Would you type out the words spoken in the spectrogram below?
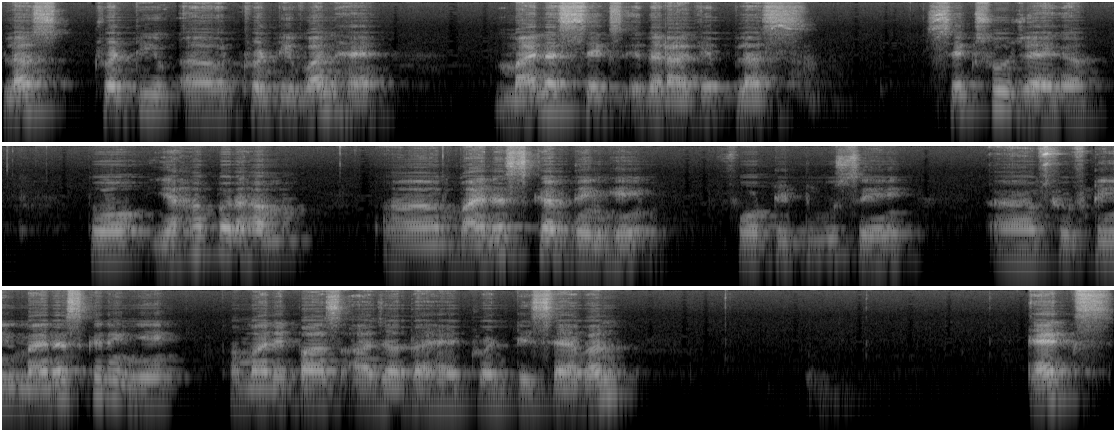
प्लस ट्वेंटी ट्वेंटी वन है माइनस सिक्स इधर आके प्लस सिक्स हो जाएगा। तो यहाँ पर हम माइनस कर देंगे। फोर्टी टू से फिफ्टीन माइनस करेंगे। हमारे पास आ जाता है ट्वेंटी सेवन एक्स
